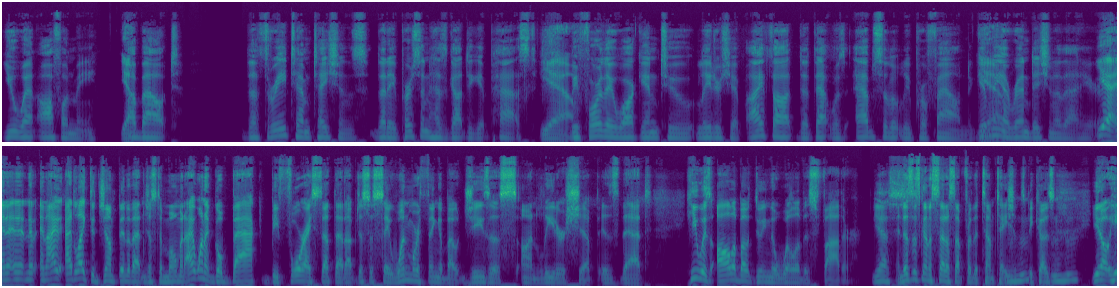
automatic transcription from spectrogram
you went off on me Yeah. about the three temptations that a person has got to get past Yeah. before they walk into leadership. I thought that that was absolutely profound. Give me a rendition of that here. Yeah, and and, and I, I'd like to jump into that in just a moment. I want to go back before I set that up just to say one more thing about Jesus on leadership is that he was all about doing the will of his Father. Yes. And this is going to set us up for the temptations Mhm, because, mhm. you know, he,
